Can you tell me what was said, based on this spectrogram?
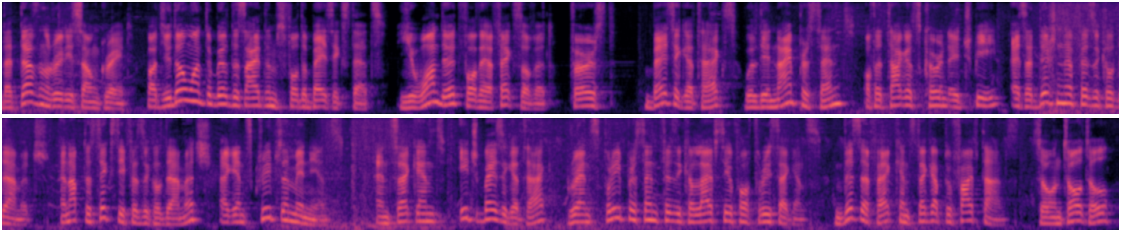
That doesn't really sound great, but you don't want to build these items for the basic stats. You want it for the effects of it. First, basic attacks will deal 9% of the target's current HP as additional physical damage and up to 60 physical damage against creeps and minions. And second, each basic attack grants 3% physical lifesteal for 3 seconds. This effect can stack up to 5 times, so in total,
